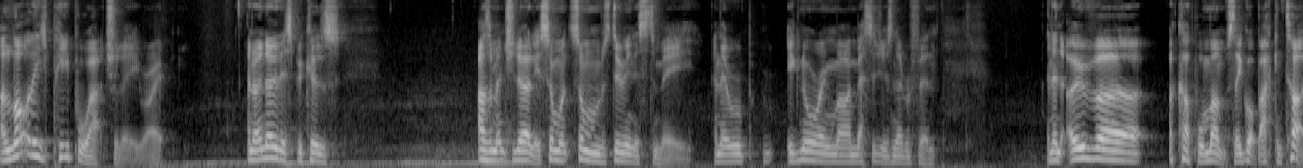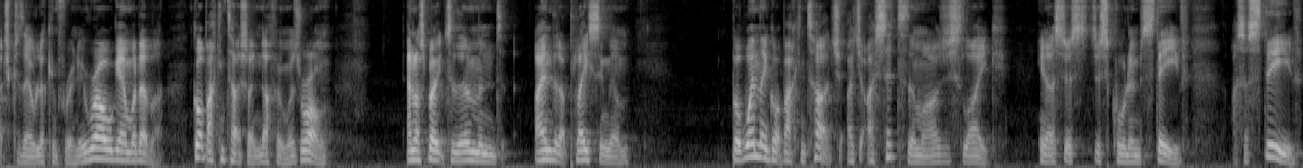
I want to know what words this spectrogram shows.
a lot of these people actually, right? And I know this because, as I mentioned earlier, someone someone was doing this to me, and they were ignoring my messages and everything. And then over a couple months, they got back in touch because they were looking for a new role again, whatever. Got back in touch like nothing was wrong, and I spoke to them, and I ended up placing them. But when they got back in touch, I, I said to them, I was just like, you know, let's just just call him Steve. I said, Steve,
